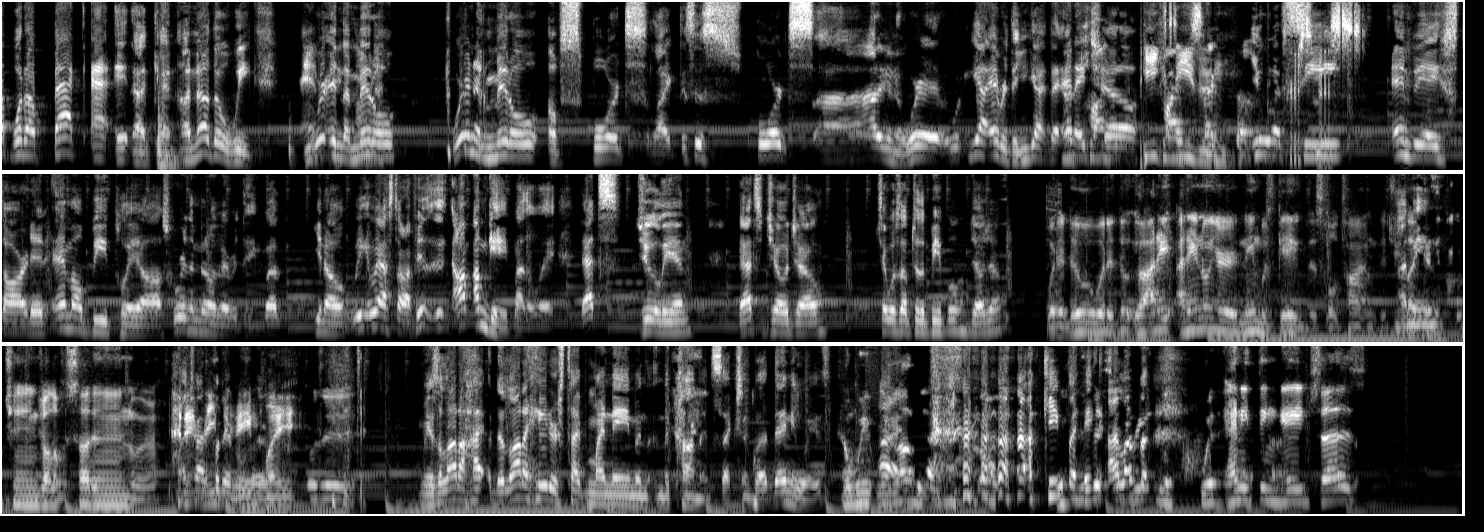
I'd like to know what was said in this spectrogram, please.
up? What up? Back at it again. Another week. We're in the middle. We're in the middle of sports. Like this is sports. Uh, I don't even know. We're, we're you got everything. You got the NHL, Peak season. UFC, Christmas. NBA started, MLB playoffs. We're in the middle of everything. But you know, we, we gotta start off. I'm, I'm Gabe, by the way. That's Julian. That's JoJo. Say what's up to the people, JoJo. What it do? What it do? Yo, I didn't. I didn't know your name was Gabe this whole time. Did you I like mean- name change all of a sudden, or I I didn't tried to read put the it in nameplate. was it? I mean, there's a lot of hi- there's a lot of haters typing my name in, in the comments section. But anyways, No, we, we right. love it. keep the hate. I love it. with, with anything Gabe says.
